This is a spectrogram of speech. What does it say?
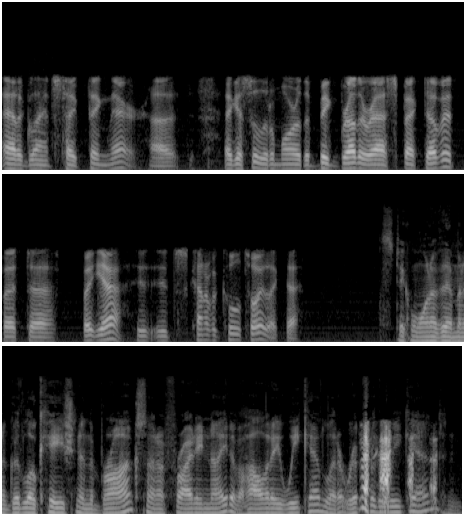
at a glance type thing there. Uh, I guess a little more of the big brother aspect of it, but uh, but yeah, it, it's kind of a cool toy like that. Stick one of them in a good location in the Bronx on a Friday night of a holiday weekend. Let it rip for the weekend. And,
